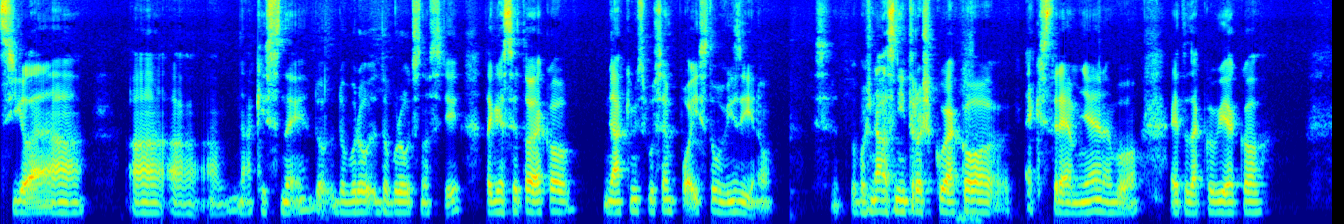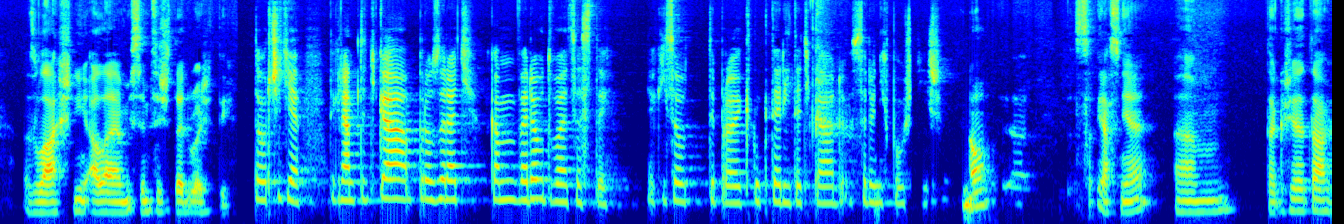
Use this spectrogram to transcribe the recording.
cíle a, a, a, a nějaký sny do, do, budou, do budoucnosti, tak jestli to jako nějakým způsobem pojí s tou vizí, no. To možná zní trošku jako extrémně, nebo je to takový jako zvláštní, ale myslím si, že to je důležitý. To určitě. Tak nám teďka prozrať, kam vedou tvoje cesty. Jaký jsou ty projekty, které teďka se do nich pouštíš? No, jasně. Um, takže ta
